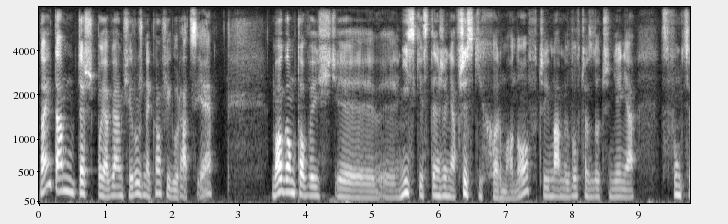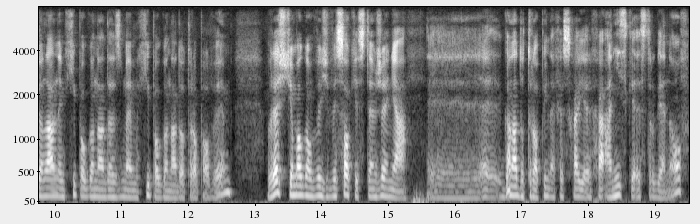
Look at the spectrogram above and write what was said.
No i tam też pojawiają się różne konfiguracje. Mogą to wyjść yy, niskie stężenia wszystkich hormonów, czyli mamy wówczas do czynienia z funkcjonalnym hipogonadyzmem hipogonadotropowym. Wreszcie mogą wyjść wysokie stężenia yy, gonadotropin, FSH i RH, a niskie estrogenów,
